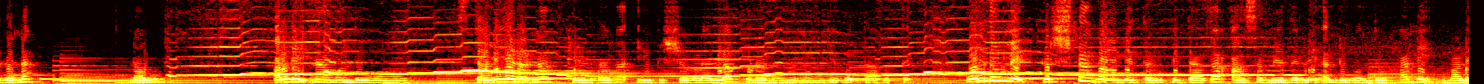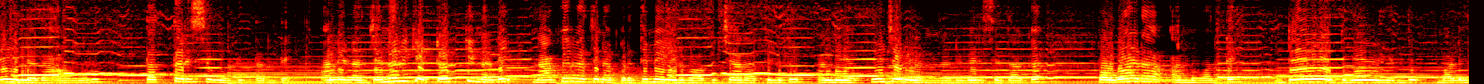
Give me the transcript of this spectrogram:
ಅದನ್ನು ನಾವು ಅಲ್ಲಿ ನಾವೊಂದು ಸ್ಥಳೀಯರನ್ನ ಕೇಳಿದಾಗ ಈ ವಿಷಯಗಳೆಲ್ಲ ಕೂಡ ನಮಗೆ ಗೊತ್ತಾಗುತ್ತೆ. ಒಂದೊಮ್ಮೆ ಕೃಷ್ಣಗಿರಿಗೆ ತಲುಪಿದ್ದಾಗ ಆ ಸಮಯದಲ್ಲಿ ಅಲ್ಲಿ ಒಂದು ಹನಿ ಮಳೆ ಇಲ್ಲದ ಅವರು ತತ್ತರಿಸಿ ಹೋಗಿತ್ತಂತೆ. ಅಲ್ಲಿನ ಜನರಿಗೆ ಟ್ರಕ್ಕಿನಲ್ಲಿ ನಾಗರಾಜನ ಪ್ರತಿಮೆ ಇರುವ ವಿಚಾರ ತಿಳಿದು ಅಲ್ಲಿಯ ಪೂಜೆಗಳನ್ನು ನೆರವೇರಿಸಿದಾಗ ಪವಾಡ ಅನ್ನುವಂತೆ ದೋ ದೋ ಎಂದು ಮಳೆ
